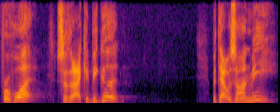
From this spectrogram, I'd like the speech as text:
For what? So that I could be good. But that was on me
